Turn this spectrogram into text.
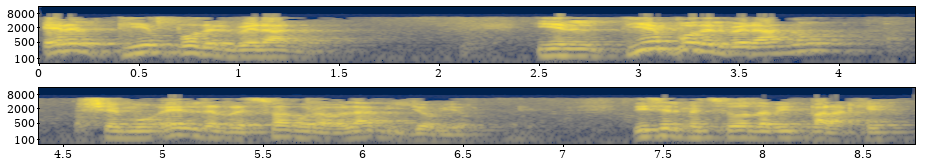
Era el tiempo del verano. Y en el tiempo del verano, Shemuel le rezó a Boraholam y llovió. Dice el Metzudo David, ¿para qué?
